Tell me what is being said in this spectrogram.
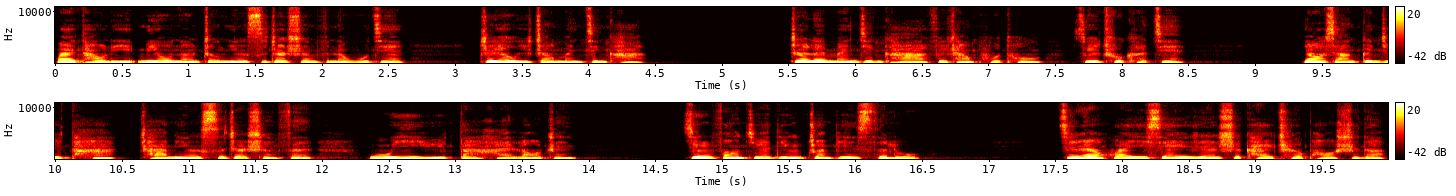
外套里没有能证明死者身份的物件，只有一张门禁卡。这类门禁卡非常普通，随处可见。要想根据它查明死者身份，无异于大海捞针。警方决定转变思路，既然怀疑嫌疑人是开车抛尸的，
